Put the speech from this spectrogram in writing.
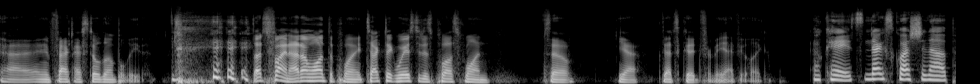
Uh, and in fact, I still don't believe it. that's fine. I don't want the point. Tactic wasted is plus one. So, yeah, that's good for me, I feel like. Okay, so next question up.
